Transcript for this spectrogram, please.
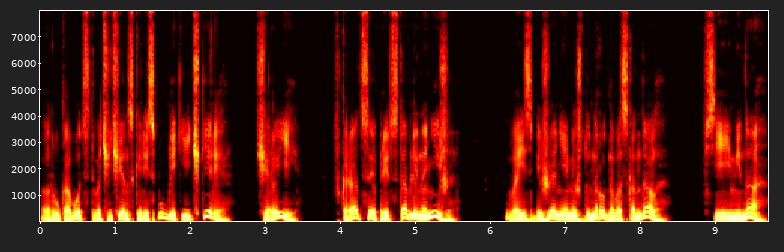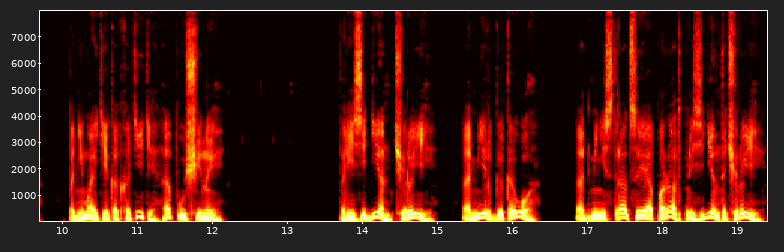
Руководство Чеченской республики Ичкерия, ЧРИ, вкратце представлено ниже. Во избежание международного скандала все имена, понимаете как хотите, опущены. Президент ЧРИ, Амир ГКО, администрация и аппарат президента ЧРИ.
